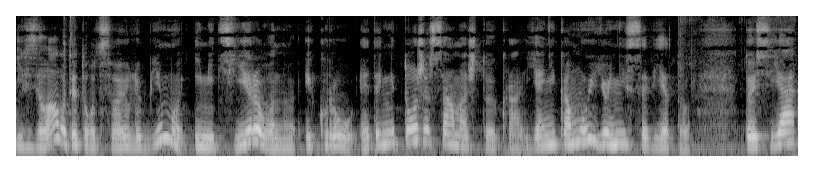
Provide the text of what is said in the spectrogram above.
И взяла вот эту вот свою любимую имитированную икру. Это не то же самое, что икра. Я никому ее не советую. То есть я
